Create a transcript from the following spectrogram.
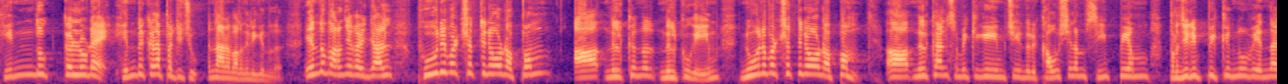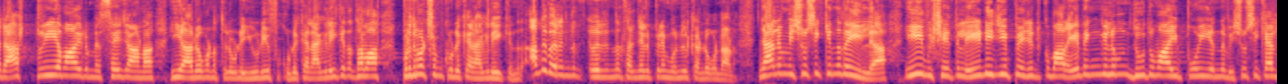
ഹിന്ദുക്കളുടെ ഹിന്ദുക്കളെ പറ്റിച്ചു എന്നാണ് പറഞ്ഞിരിക്കുന്നത്. എന്ന് പറഞ്ഞു കഴിഞ്ഞാൽ ഭൂരിപക്ഷത്തിനോടൊപ്പം നിൽക്കുന്ന നിൽക്കുകയും ന്യൂനപക്ഷത്തിനോടൊപ്പം നിൽക്കാൻ ശ്രമിക്കുകയും ചെയ്യുന്ന ഒരു കൗശലം സി പി എം പ്രചരിപ്പിക്കുന്നു എന്ന രാഷ്ട്രീയമായൊരു മെസ്സേജാണ് ഈ ആരോപണത്തിലൂടെ യു ഡി എഫ് കൊടുക്കാൻ ആഗ്രഹിക്കുന്നത് അഥവാ പ്രതിപക്ഷം കൊടുക്കാൻ ആഗ്രഹിക്കുന്നത്. അത് വരുന്ന വരുന്ന തെരഞ്ഞെടുപ്പിനെ മുന്നിൽ കണ്ടുകൊണ്ടാണ്. ഞാനും വിശ്വസിക്കുന്നതേയില്ല. ഈ വിഷയത്തിൽ A D G P Ajith Kumar ഏതെങ്കിലും ദൂതുമായി പോയി എന്ന് വിശ്വസിക്കാൻ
